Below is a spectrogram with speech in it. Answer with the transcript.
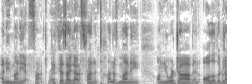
I need money up front because I got to front a ton of money on your job and all the other jobs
